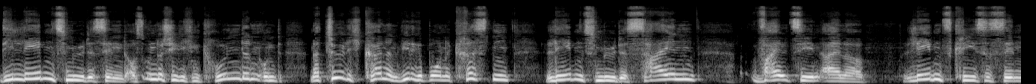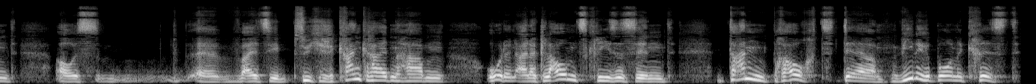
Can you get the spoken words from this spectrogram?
die lebensmüde sind aus unterschiedlichen Gründen und natürlich können wiedergeborene Christen lebensmüde sein, weil sie in einer Lebenskrise sind, aus, äh, weil sie psychische Krankheiten haben oder in einer Glaubenskrise sind, dann braucht der wiedergeborene Christ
